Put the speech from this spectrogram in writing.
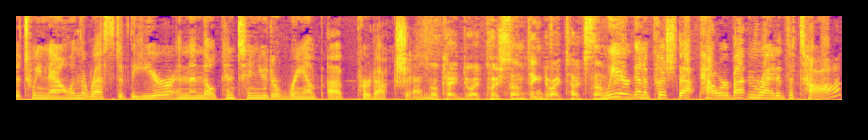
between now and the rest of the year, and then they'll continue to ramp up production. Okay, do I push something? Do I touch something? We are going to push that power button right at the top,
